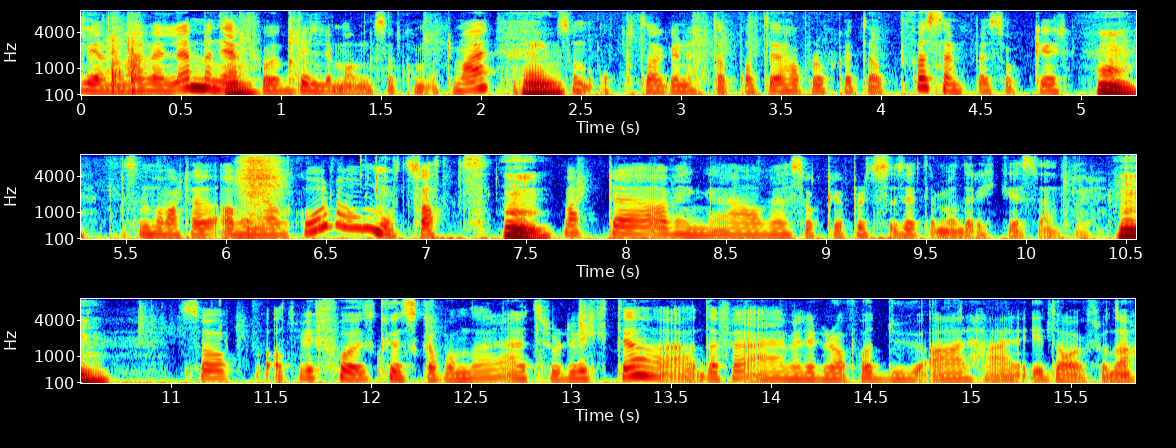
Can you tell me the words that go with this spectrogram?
gleder meg veldig. Men jeg Mm. får jo veldig mange som kommer til meg, Mm. som oppdager nettopp at de har plukket opp f.eks. sukker, Mm. som har vært avhengig av alkohol, og motsatt. Mm. Vært eh, avhengig av sukker, plutselig sitter med å drikke istedenfor. Mm. Så at vi får ut kunnskap om det, er utrolig viktig. og Derfor er jeg veldig glad for at du er her i dag, Frode.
